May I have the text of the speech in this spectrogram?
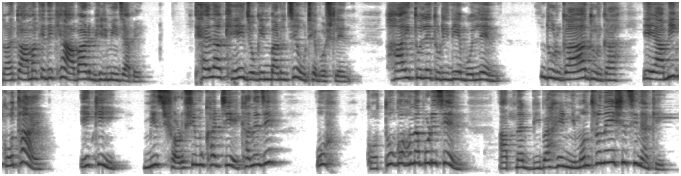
নয়তো আমাকে দেখে আবার ভিড়মি যাবে ঠেলা খেয়ে যোগিন বাণুজ্যে উঠে বসলেন। হাই তুলে তুড়ি দিয়ে বললেন, দুর্গা দুর্গা, এ আমি কোথায়? এ কি? মিস সরসী মুখার্জি এখানে যে? উহ, কত গহনা পড়েছেন! আপনার বিবাহের নিমন্ত্রণে এসেছি নাকি?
